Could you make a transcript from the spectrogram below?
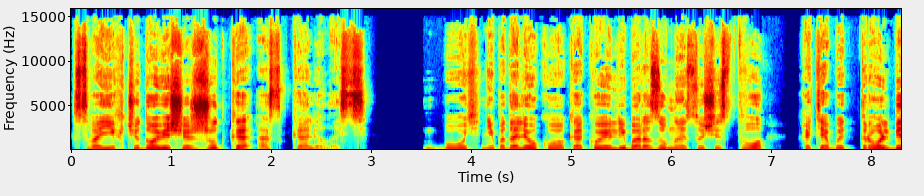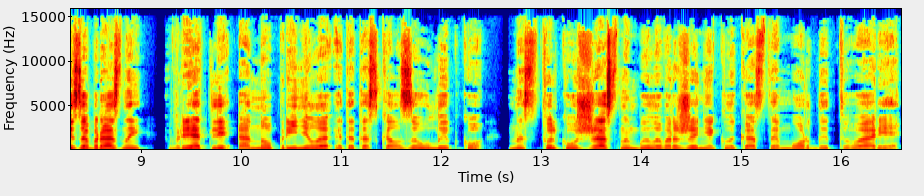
своих чудовище жутко оскалилось. Будь неподалеку какое-либо разумное существо, хотя бы тролль безобразный, вряд ли оно приняло этот оскал за улыбку, настолько ужасным было выражение клыкастой морды твари.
